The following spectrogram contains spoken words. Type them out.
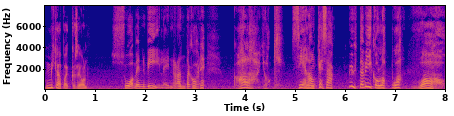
Mikä paikka se on? Suomen viilein rantakohde. Kalajoki. Siellä on kesä yhtä viikonloppua. Vau!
